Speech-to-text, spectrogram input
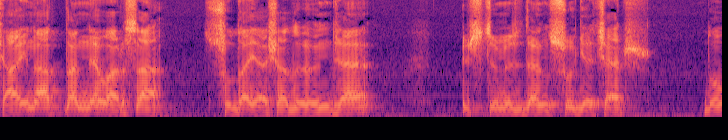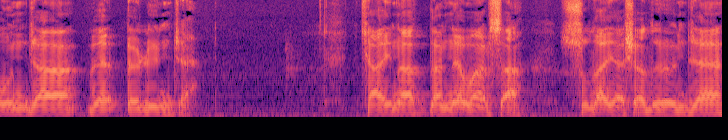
Kainatta ne varsa suda yaşadı önce, üstümüzden su geçer, doğunca ve ölünce. Kainatta ne varsa suda yaşadı önce,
